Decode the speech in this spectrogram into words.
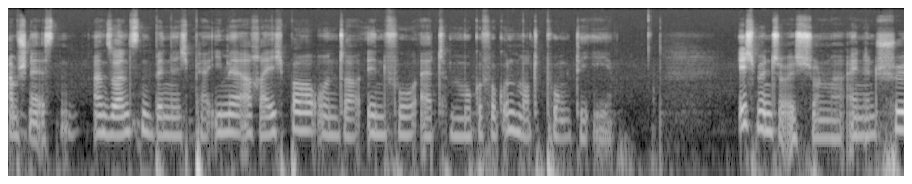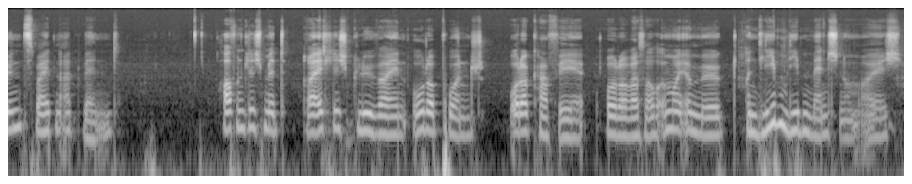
am schnellsten. Ansonsten bin ich per E-Mail erreichbar unter info at muckefuckundmord.de. Ich wünsche euch schon mal einen schönen zweiten Advent. Hoffentlich mit reichlich Glühwein oder Punsch oder Kaffee oder was auch immer ihr mögt. Und lieben, lieben Menschen um euch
